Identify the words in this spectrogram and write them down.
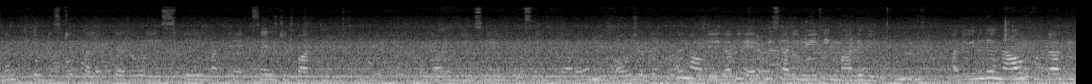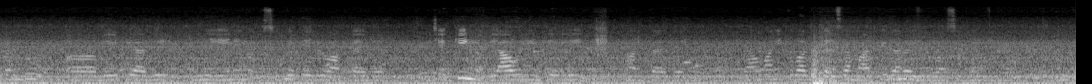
Anantapur district collector S P ಮತ್ತು excise department D C excise ಇದ್ದಾರೆ. ಅವ್ರ ಜೊತೆ ಕೂಡ ನಾವು ಈಗಾಗಲೇ ಎರಡು ಸಾರಿ ಮೀಟಿಂಗ್ ಮಾಡಿದ್ದೀವಿ. ಅದು ಇಲ್ಲದೆ ನಾವು ಖುದ್ದಾಗಿ ಬಂದು ಭೇಟಿಯಾಗಿ ಅಲ್ಲಿ ಏನೇನು ಸಿದ್ಧತೆಗಳು ಆಗ್ತಾಯಿದೆ ಚೆಕ್ಕಿಂಗ್ ಯಾವ ರೀತಿಯಲ್ಲಿ ಮಾಡ್ತಾ ಇದೆ. ಪ್ರಾಮಾಣಿಕವಾಗಿ ಕೆಲಸ ಮಾಡ್ತಿದ್ದಾರಾ ಇರುವ ಸಿಬ್ಬಂದಿಗಳು ಅಂತ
